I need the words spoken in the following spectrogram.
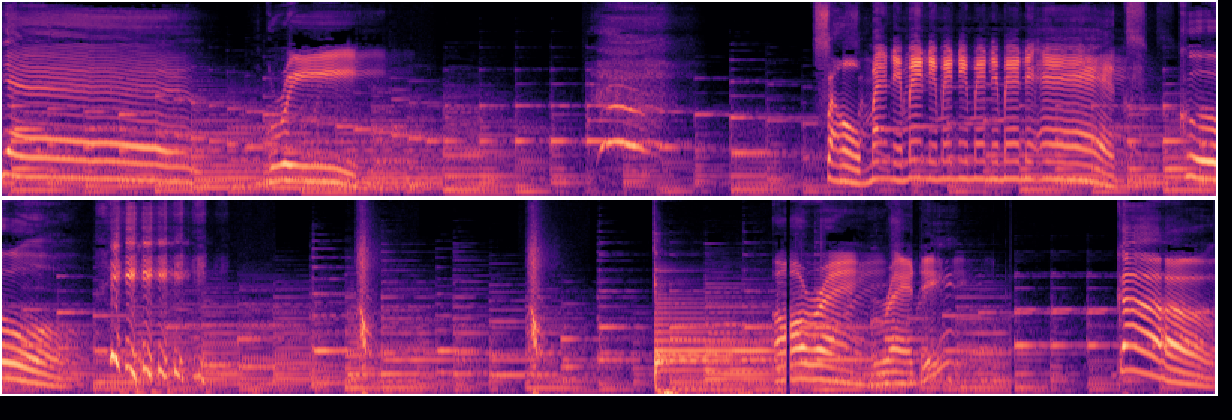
Yay! Green! So many, many, many, many, many eggs! Cool! ready? Go!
